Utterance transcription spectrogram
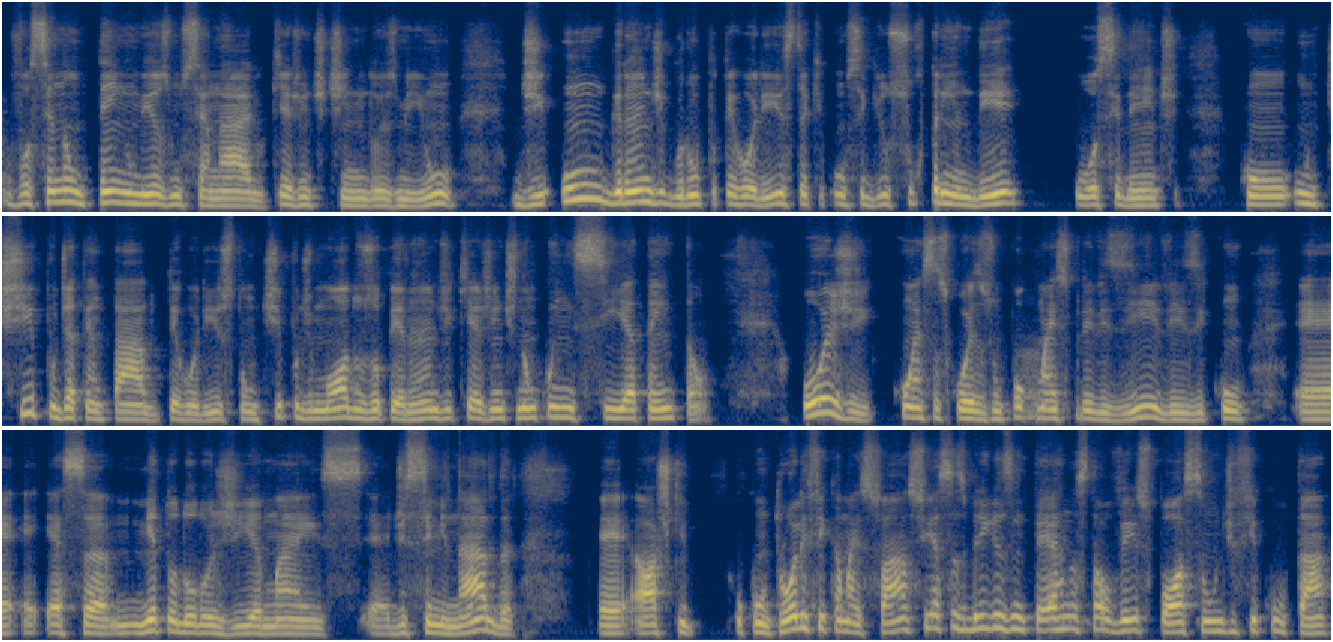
Você não tem o mesmo cenário que a gente tinha em 2001 de um grande grupo terrorista que conseguiu surpreender o Ocidente com um tipo de atentado terrorista, um tipo de modus operandi que a gente não conhecia até então. Hoje, com essas coisas um pouco mais previsíveis e com é, essa metodologia mais é, disseminada, é, acho que o controle fica mais fácil e essas brigas internas talvez possam dificultar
